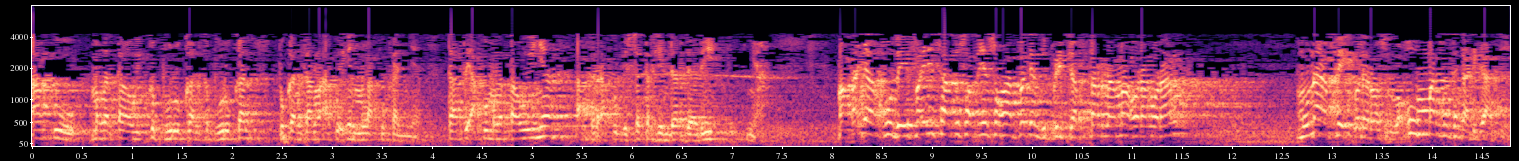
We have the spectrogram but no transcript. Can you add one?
Aku mengetahui keburukan-keburukan bukan karena aku ingin melakukannya, tapi aku mengetahuinya agar aku bisa terhindar darinya. Makanya Hudzaifah ini satu-satunya sahabat yang diberi daftar nama orang-orang munafik oleh Rasulullah. Umar saja nggak dikasih.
